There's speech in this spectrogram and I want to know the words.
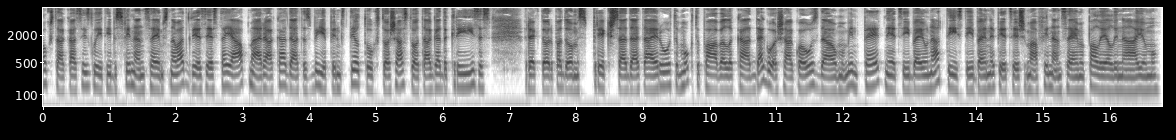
augstākās izglītības finansējums nav atgriezies tajā apmērā, kādā tas bija pirms 2008. gada krīzes. Rektora padomas priekšsēdētāja Rūta Muktupāvela kā degošāko uzdevumu min pētniecībai un attīstībai nepieciešamā finansējuma palielinājumu.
